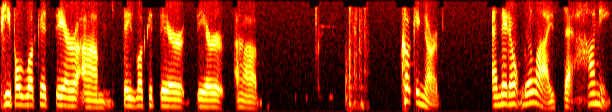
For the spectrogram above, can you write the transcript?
people look at their um they look at their their uh cooking herbs and they don't realize that honey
